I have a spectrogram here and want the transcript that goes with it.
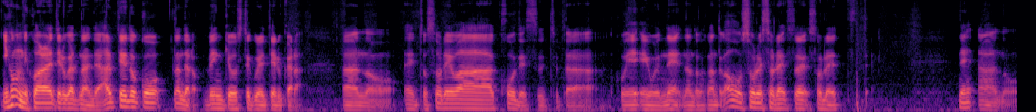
う。日本に来られてる方なんである程度こうなんだろう。勉強してくれてるから。あのえっとそれはこうです。って言ったらこう英語でねなんとかかんとか「おおそれそれそれそれ」っつって。ねあの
